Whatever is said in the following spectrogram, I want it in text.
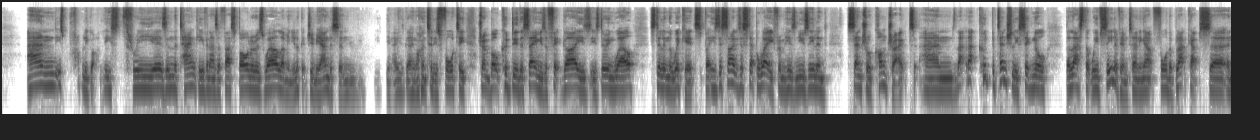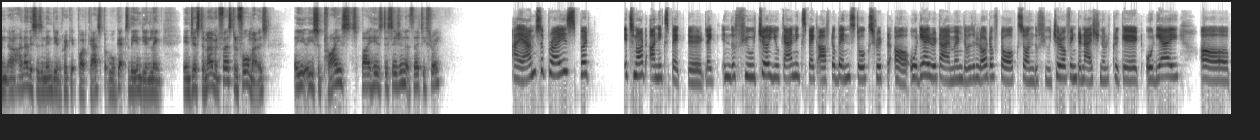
And he's probably got at least three years in the tank, even as a fast bowler as well. I mean, you look at Jimmy Anderson, you know, he's going on until he's 40. Trent Boult could do the same. He's a fit guy, he's, he's doing well, still in the wickets, but he's decided to step away from his New Zealand central contract. And that, that could potentially signal the last that we've seen of him turning out for the Black Caps. Uh, and uh, I know this is an Indian cricket podcast, but we'll get to the Indian link in just a moment. First and foremost, are you, are you surprised by his decision at 33? I am surprised, but it's not unexpected. Like in the future, you can expect after Ben Stokes' ret- uh, ODI retirement, there was a lot of talks on the future of international cricket, ODI uh,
